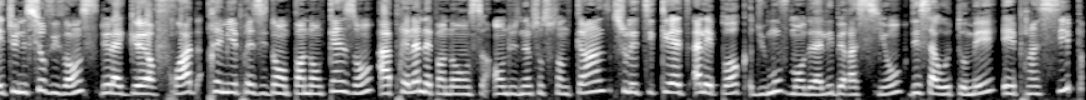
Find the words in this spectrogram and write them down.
est une survivance de la guerre froide, premier président pendant 15 ans après l'indépendance en 1975 sous l'étiquette à l'époque du mouvement de la libération des Sao Tomé et Principe.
